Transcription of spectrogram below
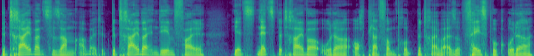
Betreibern zusammenarbeitet, Betreiber in dem Fall jetzt Netzbetreiber oder auch Plattformbetreiber, also Facebook oder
